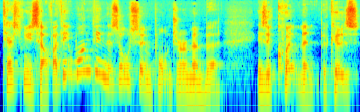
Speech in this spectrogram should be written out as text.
testing yourself. I think one thing that's also important to remember is equipment because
